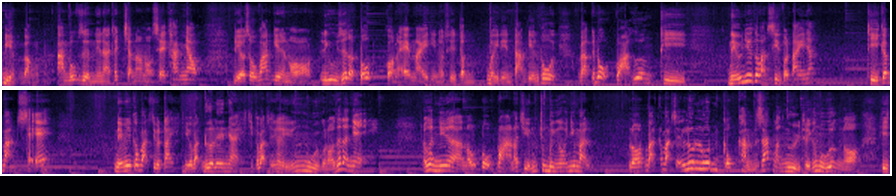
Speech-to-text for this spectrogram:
Điểm bằng Amboxian nên là chắc chắn là nó sẽ khác nhau. Điều sâu vát kia là nó lưu rất là tốt. Còn em này thì nó chỉ tầm 7 đến 8 tiếng thôi. Và cái độ tỏa hương thì nếu như các bạn xịt vào tay nhá thì các bạn sẽ nếu như các bạn xịt vào tay thì các bạn đưa lên nhảy thì các bạn sẽ thấy mùi của nó rất là nhẹ. Nó gần như là nó độ tỏa nó chỉ mức trung bình thôi. Nhưng mà nó bạn các bạn sẽ luôn luôn có cảm giác là ngửi thấy cái mùi hương của nó. Thì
